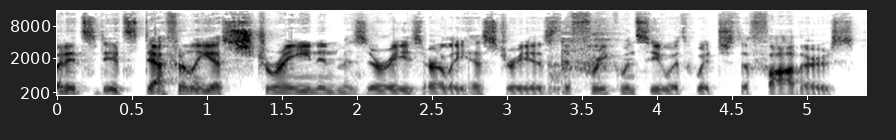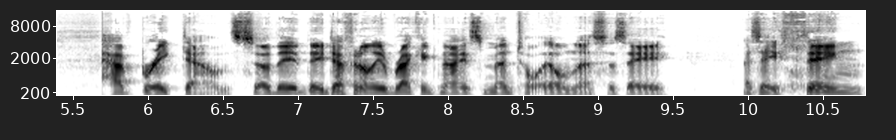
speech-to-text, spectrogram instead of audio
but it's it's definitely a strain in Missouri's early history is the frequency with which the fathers have breakdowns. So they they definitely recognize mental illness as a as a thing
